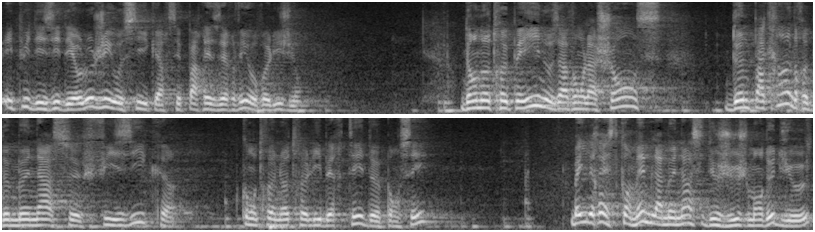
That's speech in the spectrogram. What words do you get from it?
et puis des idéologies aussi, car ce n'est pas réservé aux religions. Dans notre pays, nous avons la chance de ne pas craindre de menaces physiques contre notre liberté de penser, mais il reste quand même la menace du jugement de Dieu,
